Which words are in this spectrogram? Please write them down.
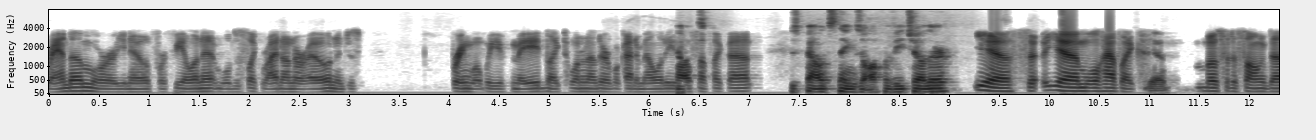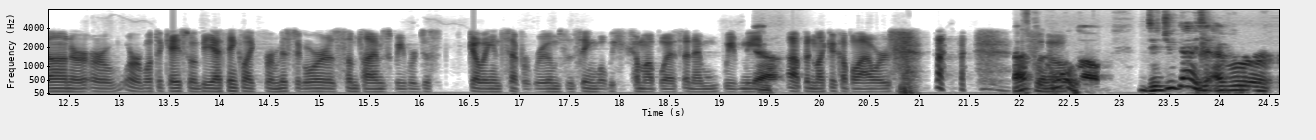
random, or you know, if we're feeling it, we'll just like write on our own and just bring what we've made like to one another, what kind of melodies and stuff like that. Just bounce things off of each other. Yeah, so yeah, and we'll have like Yeah. most of the song done, or, or or what the case would be. I think like for Mystic Auras, sometimes we were just going in separate rooms and seeing what we could come up with, and then we'd meet Yeah. up in like a couple hours. That's So- cool though. Did you guys ever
